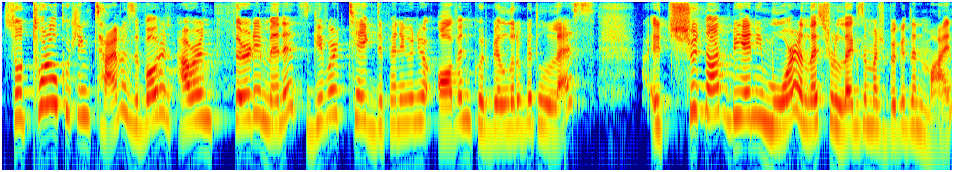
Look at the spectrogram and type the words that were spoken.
So total cooking time is about an hour and 30 minutes, give or take, depending on your oven, could be a little bit less. It should not be any more unless your legs are much bigger than mine.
